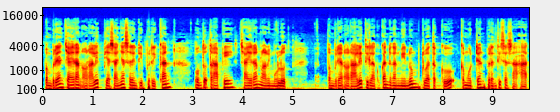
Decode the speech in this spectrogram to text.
Pemberian cairan oralit biasanya sering diberikan untuk terapi cairan melalui mulut. Pemberian oralit dilakukan dengan minum dua teguk, kemudian berhenti sesaat.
